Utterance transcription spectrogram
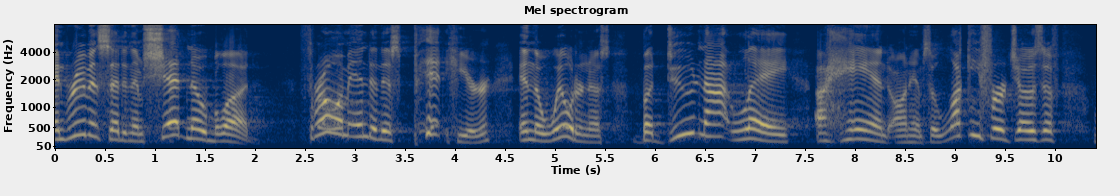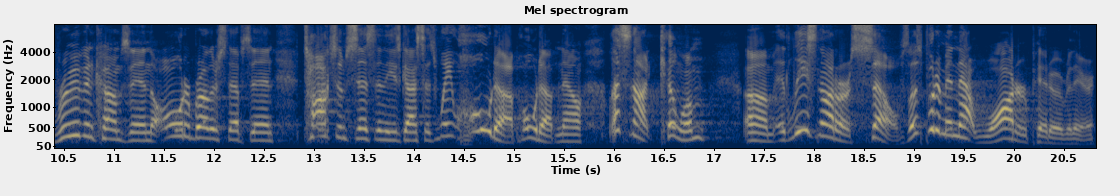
And Reuben said to them, Shed no blood. Throw him into this pit here in the wilderness, but do not lay a hand on him. So, lucky for Joseph, Reuben comes in, the older brother steps in, talks some sense into these guys, says, Wait, hold up, hold up. Now, let's not kill him. Um, at least not ourselves. Let's put him in that water pit over there.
